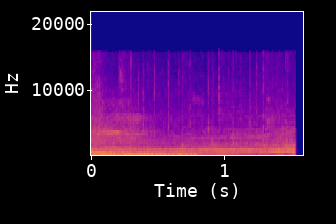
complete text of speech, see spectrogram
Oh.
